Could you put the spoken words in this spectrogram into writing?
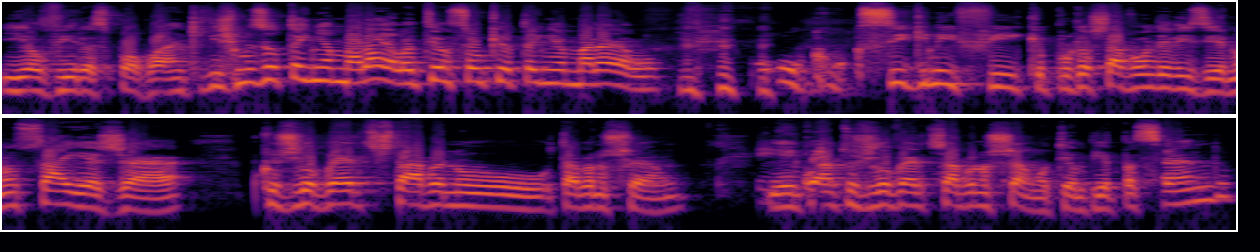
e ele vira-se para o banco e diz: Mas eu tenho amarelo, atenção que eu tenho amarelo. o, o que significa, porque eles estavam a dizer: Não saia já, porque o Gilberto estava no, estava no chão e enquanto o Gilberto estava no chão, o tempo ia passando.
